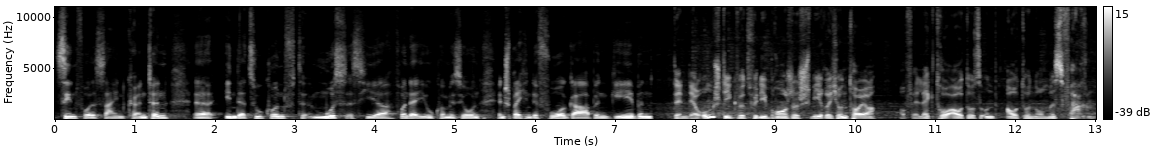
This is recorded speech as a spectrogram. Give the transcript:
sinnvoll sein könnten. Äh, in der Zukunft muss es hier von der EU-Kommission entsprechende Vorgaben geben. Denn der Umstieg wird für die Branche schwierig und teuer auf Elektroautos und autonomes Fahren.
